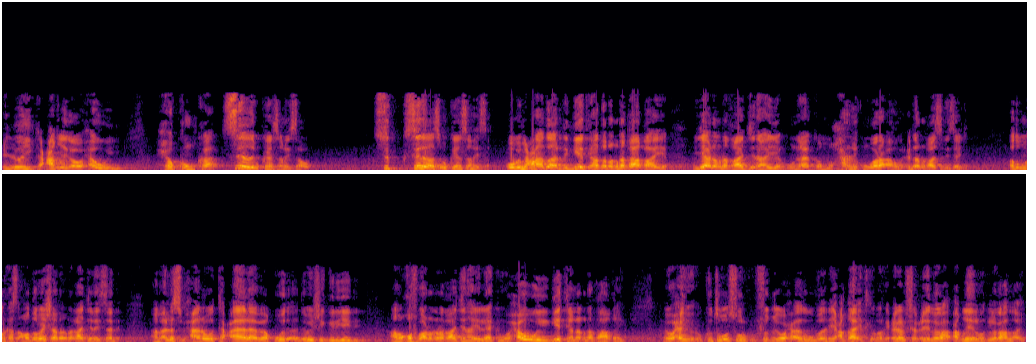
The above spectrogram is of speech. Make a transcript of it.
Cilooyinka caqliga waxaa weeye xukunka sideeday u keensanaysaa sidaas u keensanaysa. Oo bimacnaa haddaad arta geedka hadda dhaqdhaqaaqahaya yaa dhaqdhaqaajinaya hunaaka muxarikun waraahu cid dhaqdhaqaasinaysaa jirta adugu markaas ama dabayshaa dhaqdhaqaajinaysa dhe ama alle subxaana watacaala baa quwad dabaysha geliyeyde ama qof baa dhaqdhaqaajinaya laakiin waxaa weeye geedkan dhaqdhaqaaqay. Waxay kutuba usuulka fiqiga waxa aad ugu badan iyo caqaa'idka marka cilal sharciya caqliya marka laga hadlaayo.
